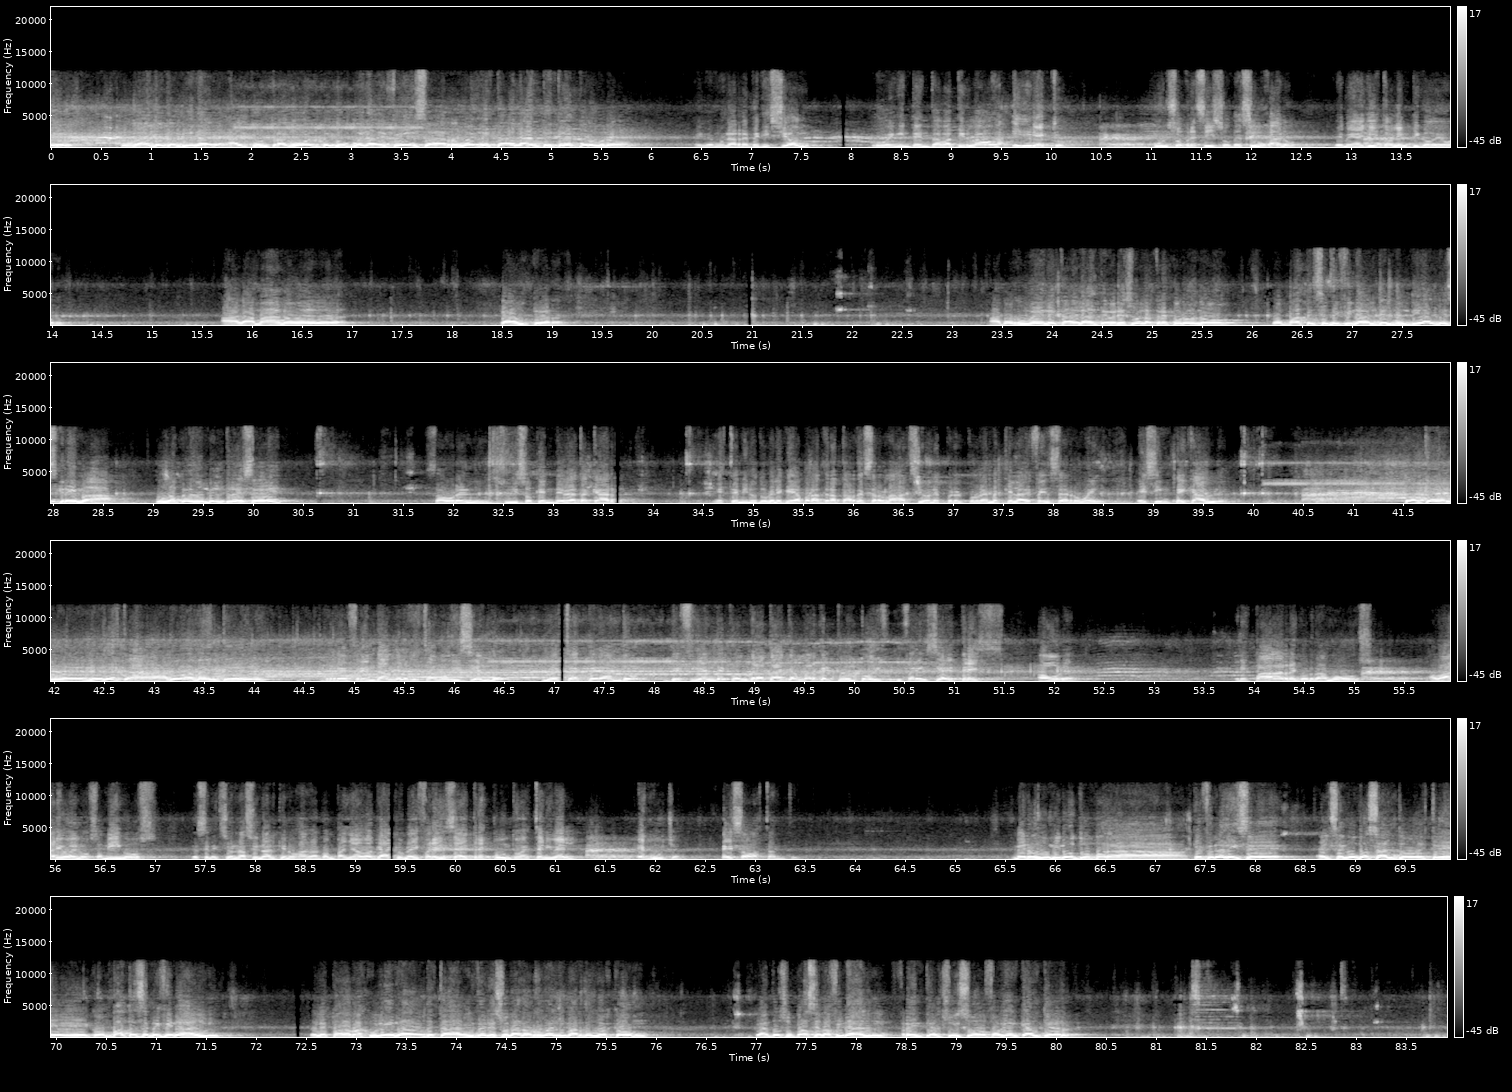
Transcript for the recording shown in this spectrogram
jugando también al, contragolpe con buena defensa. Rubén está adelante, 3 por 1. Ahí vemos la repetición. Rubén intenta batir la hoja y directo. Pulso preciso de cirujano, de medallista olímpico de oro. A la mano del Cauter. Vamos Rubén, está adelante Venezuela 3 por 1. Combate semifinal del Mundial de Esgrima. Budapest 2013. Es ahora el suizo quien debe atacar este minuto que le queda para tratar de cerrar las acciones, pero el problema es que la defensa de Rubén es impecable. Toque de Rubén, ahí está nuevamente refrendando lo que estamos diciendo, lo está esperando, defiende, contraataca, marca el punto, diferencia de tres. Ahora, en espada recordamos a varios de los amigos de selección nacional que nos han acompañado acá que una diferencia de tres puntos a este nivel es mucha, pesa bastante. Menos de un minuto para que finalice el segundo asalto de este combate semifinal de la espada masculina, donde está el venezolano Rubén Libardo Huescón Buscando su pase a la final frente al suizo Fabián Cauter.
